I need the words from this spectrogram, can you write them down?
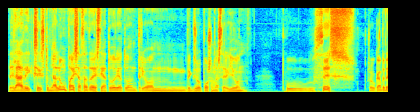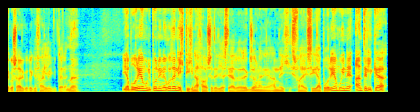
Δηλαδή, ξέρεις, το μυαλό μου πάει σε αυτά τα εστιατόρια των τριών, δεν ξέρω πόσων αστεριών, που θες, ξέρω, κάνα πεντακοσάρικο το κεφάλι εκεί πέρα. ναι. Η απορία μου λοιπόν είναι: Εγώ δεν έχει τύχει να φάω σε τέτοια εστιατόρια. Δεν ξέρω αν, αν έχει φάει εσύ. Η απορία μου είναι αν τελικά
